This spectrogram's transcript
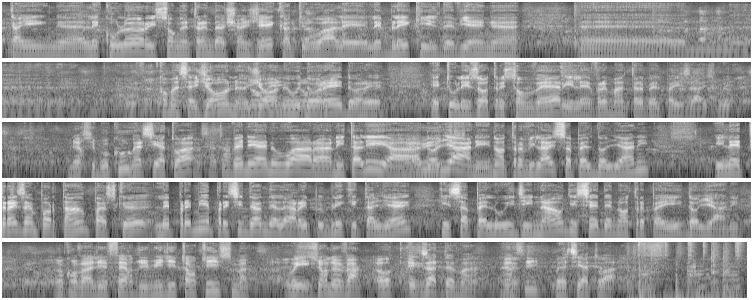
quand euh, les couleurs ils sont en train de changer, quand tu vois les, les blés qu'ils deviennent euh, euh, comment c'est jaune, Doré, jaune ou doré. doré, doré, et tous les autres ils sont verts. Il est vraiment un très bel paysage, oui. Merci beaucoup. Merci à toi. Merci à toi. Venez nous voir en Italie, à Eh oui. Dogliani. Notre village s'appelle Dogliani. Il est très important parce que le premier président de la République italienne, qui s'appelle Luigi Einaudi, c'est de notre pays, Dogliani. Donc on va aller faire du militantisme Oui. sur le vin. Exactement. Merci. Merci à toi.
